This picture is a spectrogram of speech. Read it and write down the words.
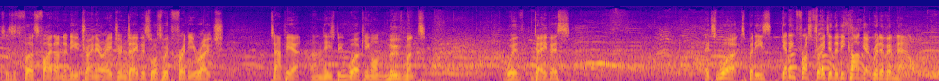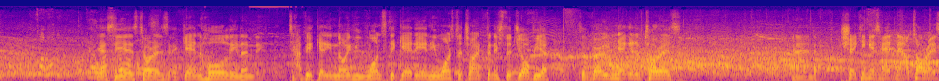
This is his first fight under new trainer Adrian Davis was with Freddie Roach. Tapia, and he's been working on movement with Davis. It's worked, but he's getting frustrated that he can't get rid of him now. Yes, he is. Torres again hauling and Tapia getting annoyed. He wants to get in. He wants to try and finish the job here. It's a very negative Torres. And shaking his head now, Torres.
